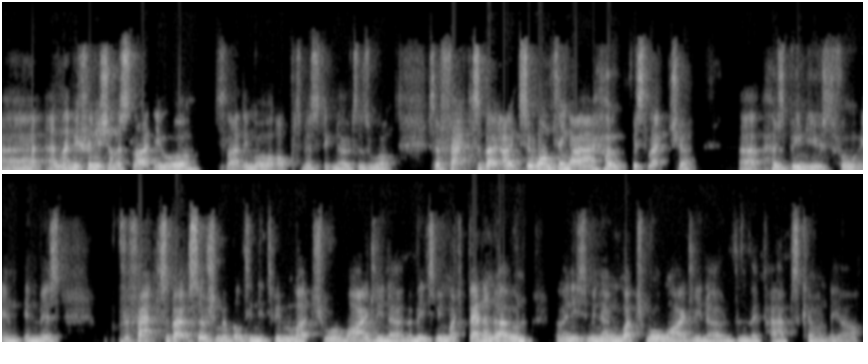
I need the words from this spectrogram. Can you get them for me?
Uh, and let me finish on a slightly more, slightly more optimistic note as well. So facts about, so one thing I hope this lecture uh, has been useful in, in this the facts about social mobility need to be much more widely known. They need to be much better known, and they need to be known much more widely known than they perhaps currently are.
